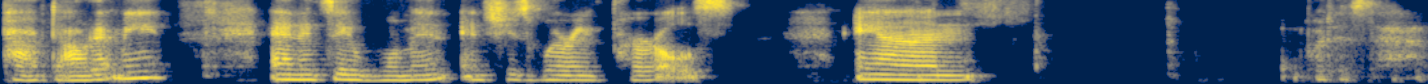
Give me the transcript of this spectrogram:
popped out at me. And it's a woman and she's wearing pearls. And what is that?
